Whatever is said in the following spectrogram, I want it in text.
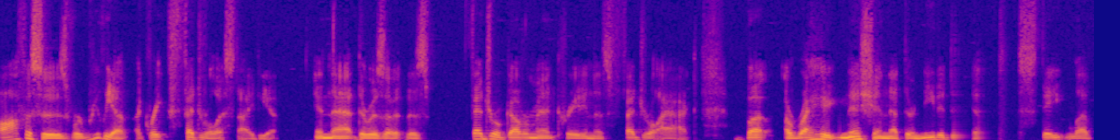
offices were really a, a great federalist idea in that there was a this federal government creating this federal act, but a recognition that there needed to be a state level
